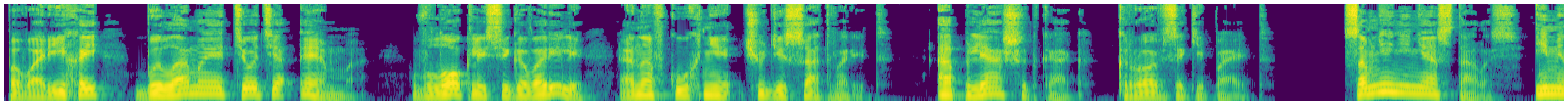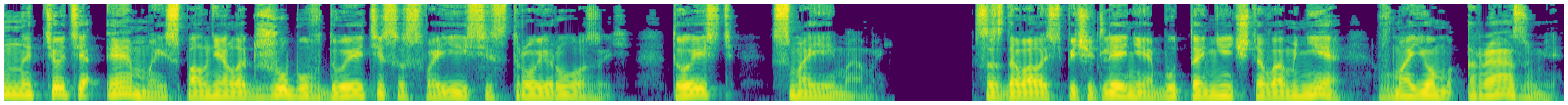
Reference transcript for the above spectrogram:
Поварихой была моя тетя Эмма. В Локлисе говорили, она в кухне чудеса творит. А пляшет как, кровь закипает. Сомнений не осталось. Именно тетя Эмма исполняла Джубу в дуэте со своей сестрой Розой, то есть с моей мамой. Создавалось впечатление, будто нечто во мне, в моем разуме,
